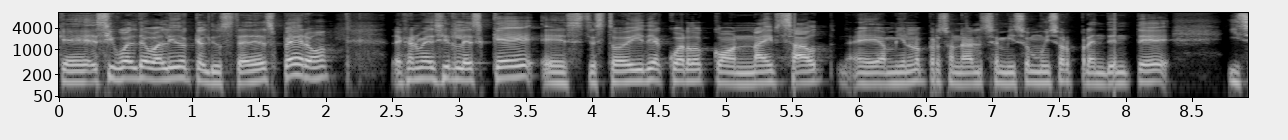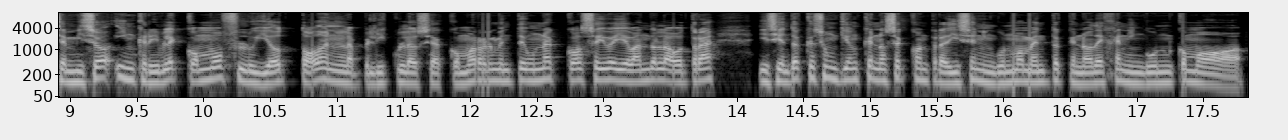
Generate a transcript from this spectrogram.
que es igual de válido que el de ustedes, pero déjenme decirles que este, estoy de acuerdo con Knives Out. Eh, a mí en lo personal se me hizo muy sorprendente y se me hizo increíble cómo fluyó todo en la película, o sea, cómo realmente una cosa iba llevando a la otra y siento que es un guion que no se contradice en ningún momento, que no deja ningún como,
